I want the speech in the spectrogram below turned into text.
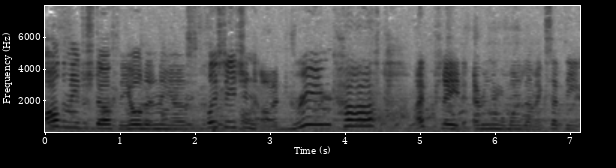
All the major stuff, the old NES, PlayStation, uh, Dreamcast. I played every single one of them except the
